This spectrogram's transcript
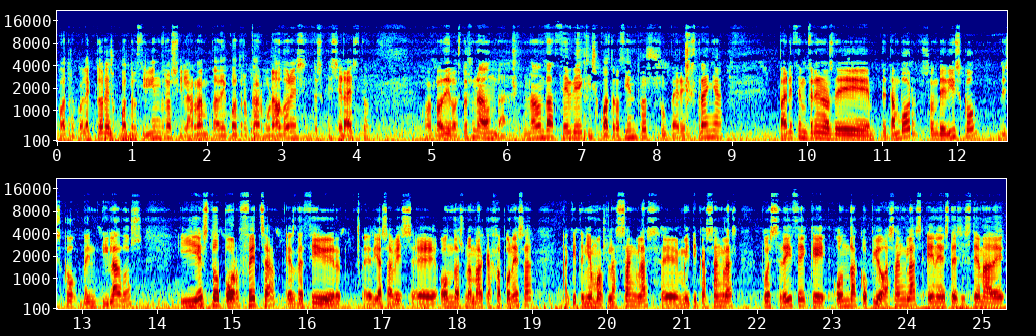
Cuatro colectores, cuatro cilindros y la rampa de cuatro carburadores. Entonces, ¿qué será esto? Os lo digo, esto es una Honda. Una Honda CBX 400, súper extraña Parecen frenos de, tambor, son de disco, disco ventilados. Y esto por fecha, es decir, eh, ya sabéis, eh, Honda es una marca japonesa. Aquí teníamos las Sanglas, eh, míticas Sanglas. Pues se dice que Honda copió a Sanglas en este sistema de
